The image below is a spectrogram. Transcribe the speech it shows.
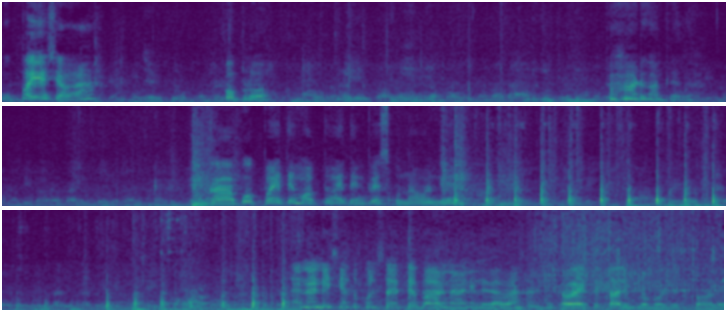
ఉప్పు వేసావా? పప్పులో? ఆహా, అడగట్లేదు ఇంకా పప్పు అయితే మొత్తం అయితే తినిపేసుకున్నామండి తినండి చింత పులుసు అయితే బాగా నానింది కదా. ఇంకా అయితే తాలింపులో పోసేసుకోవాలి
